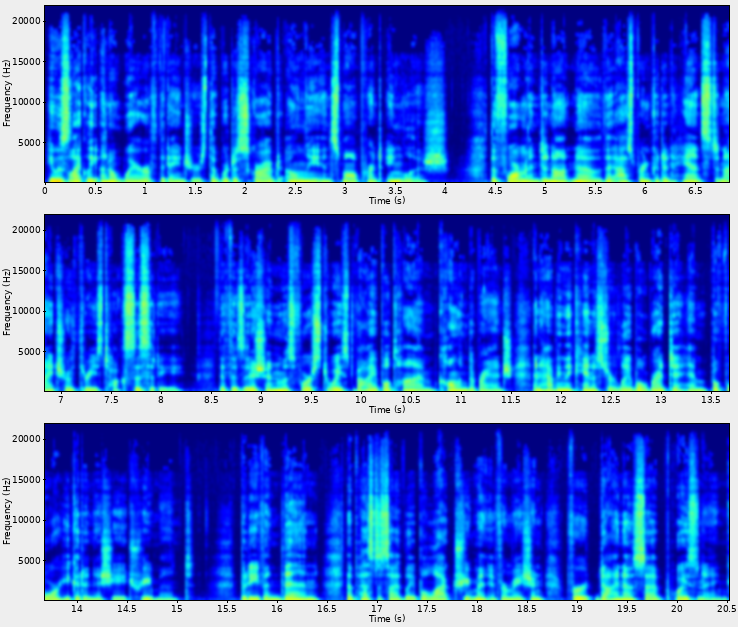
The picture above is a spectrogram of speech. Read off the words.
He was likely unaware of the dangers that were described only in small print English. The foreman did not know that aspirin could enhance Dinitro 3's toxicity. The physician was forced to waste valuable time calling the ranch and having the canister label read to him before he could initiate treatment. But even then, the pesticide label lacked treatment information for dinoseb poisoning.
